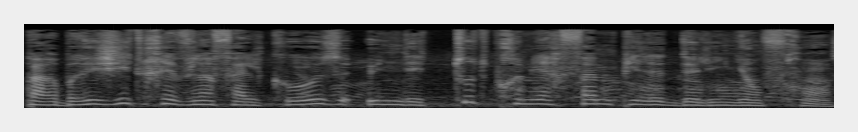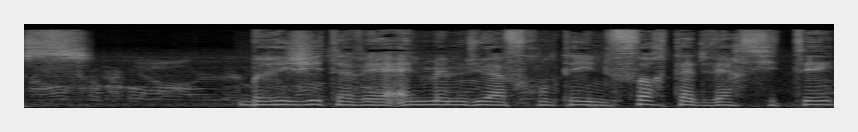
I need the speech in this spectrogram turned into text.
par Brigitte Révelin-Falcoz, une des toutes premières femmes pilotes de ligne en France. Brigitte avait elle-même dû affronter une forte adversité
